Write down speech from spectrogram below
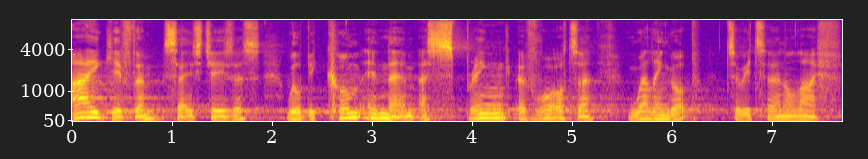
I give them, says Jesus, will become in them a spring of water welling up to eternal life.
